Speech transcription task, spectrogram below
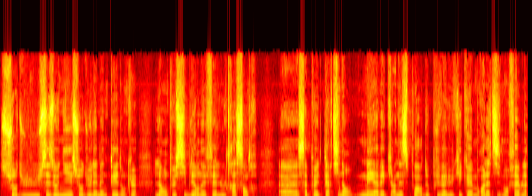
sur du saisonnier, sur du LMNP. Donc euh, là, on peut cibler en effet l'ultra-centre. Euh, ça peut être pertinent, mais avec un espoir de plus-value qui est quand même relativement faible.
